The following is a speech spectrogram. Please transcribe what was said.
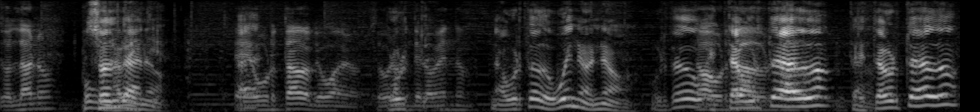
Soldano. Pum, una Soldano. Eh, Hurtado, que bueno, seguramente Hurt- lo venden. No, Hurtado bueno no. Hurtado, No, está Hurtado, Hurtado, Hurtado. está Hurtado,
